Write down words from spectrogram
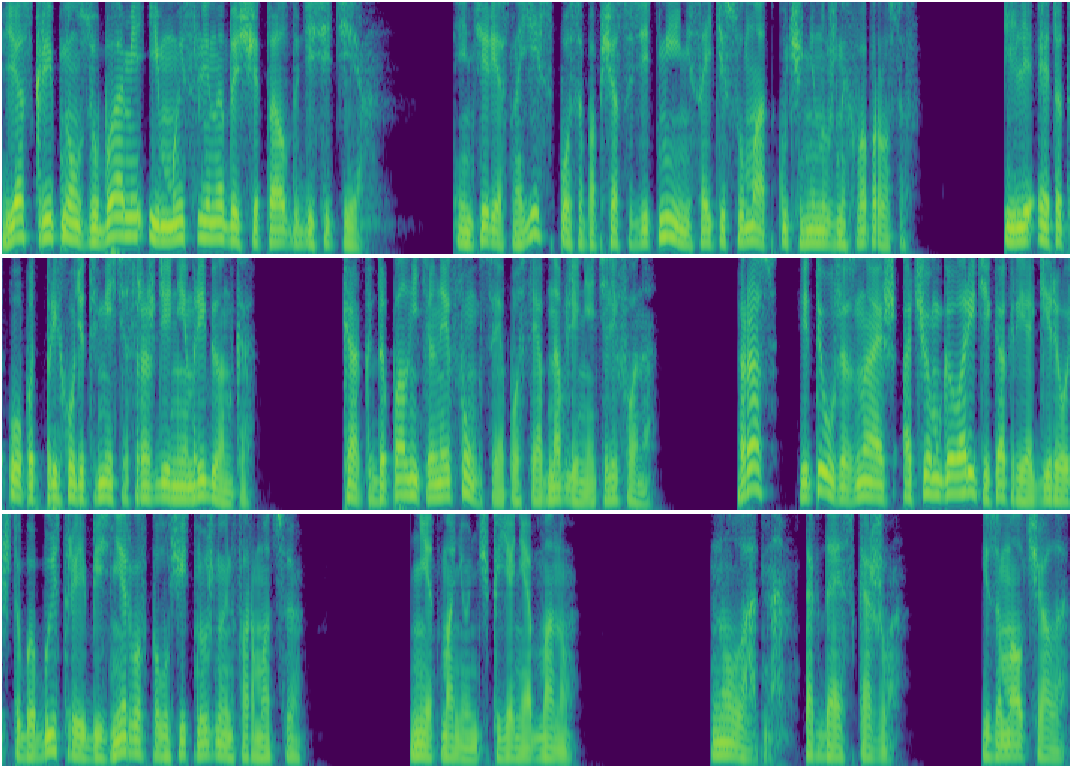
Я скрипнул зубами и мысленно досчитал до десяти. Интересно, есть способ общаться с детьми и не сойти с ума от кучи ненужных вопросов? Или этот опыт приходит вместе с рождением ребенка? Как дополнительная функция после обновления телефона? Раз, и ты уже знаешь, о чем говорить и как реагировать, чтобы быстро и без нервов получить нужную информацию. Нет, Манюнечка, я не обману. Ну ладно, тогда я скажу. И замолчала.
